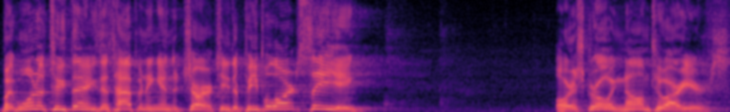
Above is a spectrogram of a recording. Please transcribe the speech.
But one of two things is happening in the church either people aren't seeing or it's growing numb to our ears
